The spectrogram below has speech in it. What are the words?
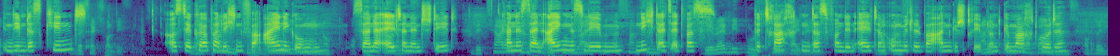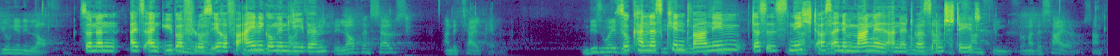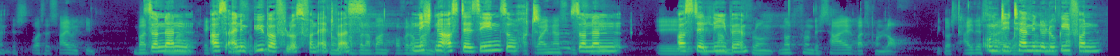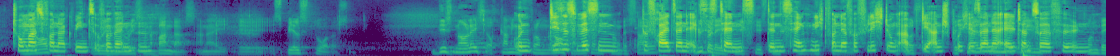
indem das Kind aus der körperlichen Vereinigung seiner Eltern entsteht, kann es sein eigenes Leben nicht als etwas betrachten, das von den Eltern unmittelbar angestrebt und gemacht wurde sondern als ein Überfluss ihrer Vereinigung in Liebe. So kann das Kind wahrnehmen, dass es nicht aus einem Mangel an etwas entsteht, sondern aus einem Überfluss von etwas. Nicht nur aus der Sehnsucht, sondern aus der Liebe. Um die Terminologie von Thomas von Aquin zu verwenden. Und dieses Wissen befreit seine Existenz, denn es hängt nicht von der Verpflichtung ab, die Ansprüche seiner Eltern zu erfüllen.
